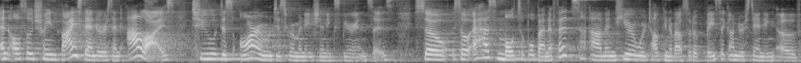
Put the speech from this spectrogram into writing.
and also train bystanders and allies to disarm discrimination experiences. So, so it has multiple benefits, um, and here we're talking about sort of basic understanding of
